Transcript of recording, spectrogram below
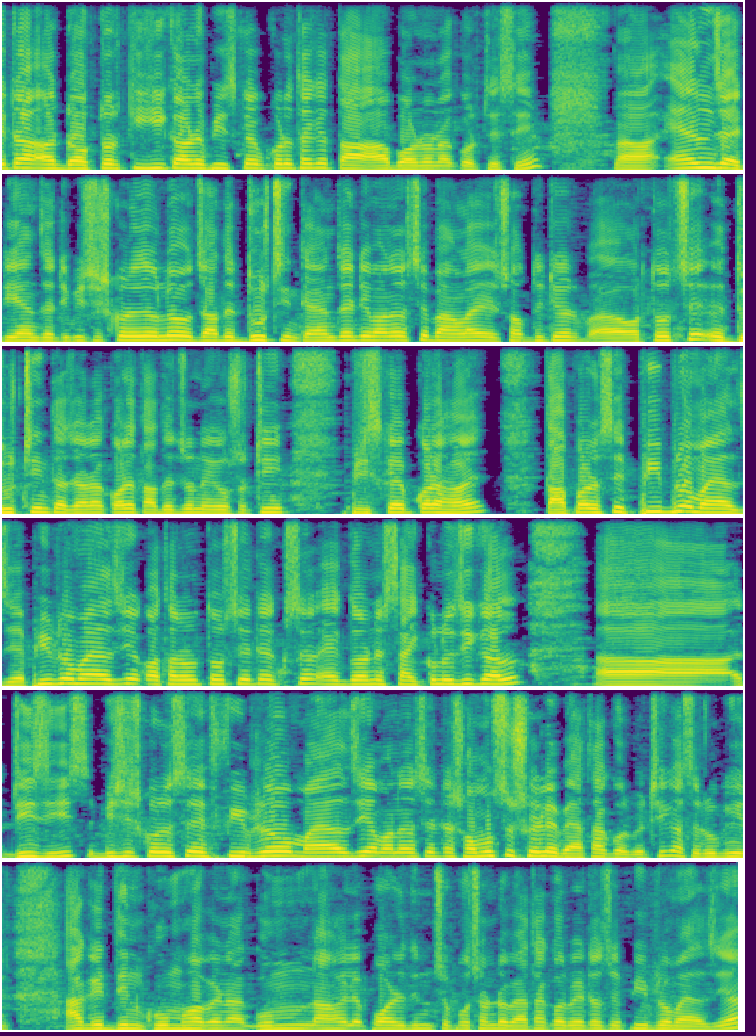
এটা ডক্টর কি কি কারণে প্রিসক্রাইব করে থাকে তা বর্ণনা করতেছি। অ্যানজাইটি অ্যানজাইটি বিশেষ করে হলো যাদের দুশ্চিন্তা। অ্যানজাইটি মানে হচ্ছে বাংলায় শব্দটির অর্থ হচ্ছে দুশ্চিন্তা যারা করে তাদের জন্য এই ওষুধটি প্রিসক্রাইব করা হয়। তারপর হচ্ছে ফিব্রোমায়ালজিয়া ফিব্রোমায়ালজিয়া কথার অর্থ হচ্ছে এটা এক ধরনের সাইকোলজিক্যাল ডিজিজ বিশেষ করে হচ্ছে ফিব্রোমায়ালজিয়া মানে হচ্ছে এটা সমস্ত শরীরে ব্যথা করবে, ঠিক আছে? রুগীর আগের দিন ঘুম হবে না, ঘুম না হলে পরের দিন হচ্ছে প্রচণ্ড ব্যথা করবে, এটা হচ্ছে ফিব্রোমায়ালজিয়া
